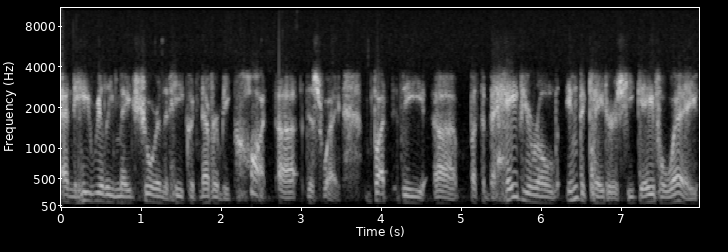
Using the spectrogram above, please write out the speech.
and he really made sure that he could never be caught uh, this way. But the uh, but the behavioral indicators he gave away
